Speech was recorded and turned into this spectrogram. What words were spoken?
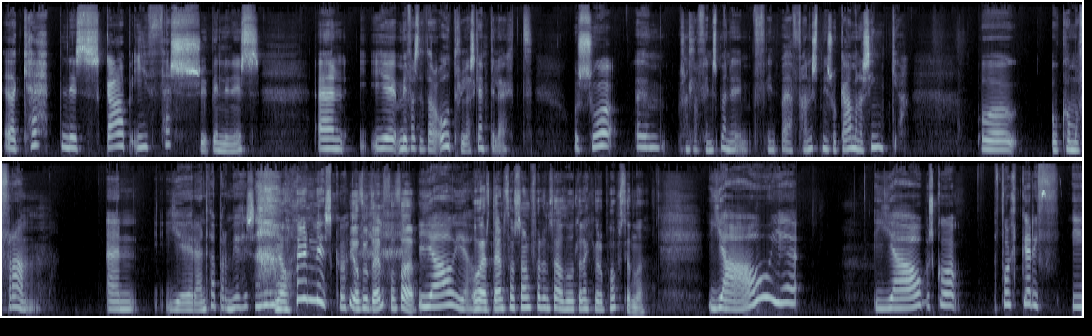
eða keppnisskap í þessu beinlinis en ég, mér fannst þetta ótrúlega skemmtilegt. Og svo um, finnst manni, finn, fannst mér svo gaman að syngja og, og koma fram. En ég er ennþá bara mjög hissað henni sko. Já, þú ert ennþá þar. Já, já. Og ert ennþá samfærið um það að þú ætlar ekki að vera popstjarnar Já, ég Já, sko fólk er í, í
